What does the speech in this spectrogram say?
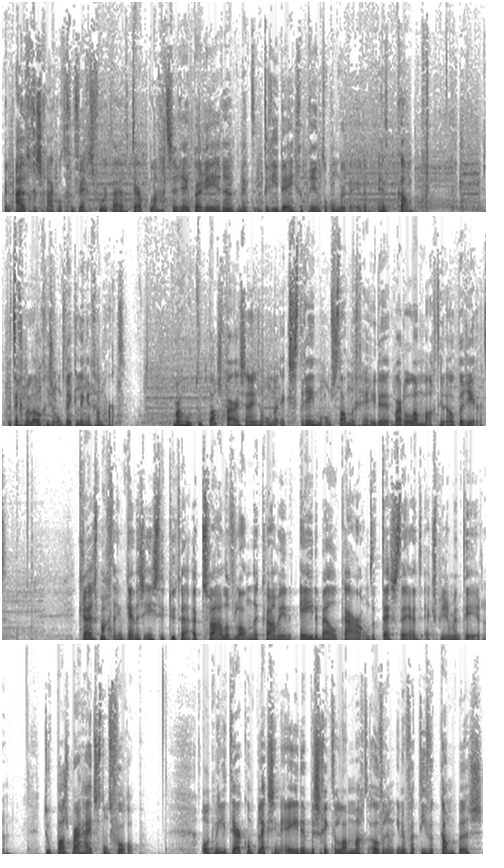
Een uitgeschakeld gevechtsvoertuig ter plaatse repareren met 3D geprinte onderdelen. Het kan. De technologische ontwikkelingen gaan hard. Maar hoe toepasbaar zijn ze onder extreme omstandigheden waar de landmacht in opereert? Krijgsmachten en kennisinstituten uit 12 landen kwamen in Ede bij elkaar om te testen en te experimenteren. Toepasbaarheid stond voorop. Op het militair complex in Ede beschikt de landmacht over een innovatieve campus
